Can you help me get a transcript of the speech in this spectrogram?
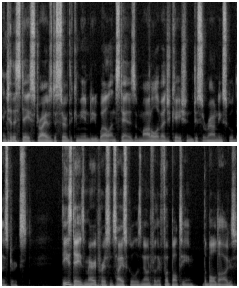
and to this day strives to serve the community well and stand as a model of education to surrounding school districts. These days, Mary Persons High School is known for their football team, the Bulldogs.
